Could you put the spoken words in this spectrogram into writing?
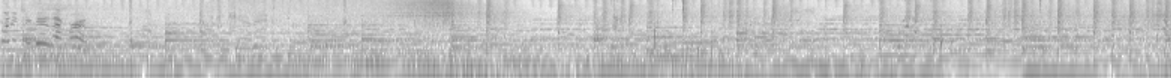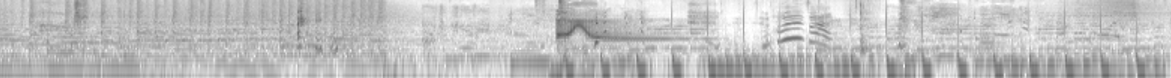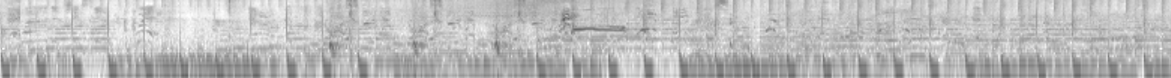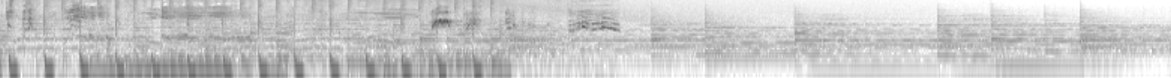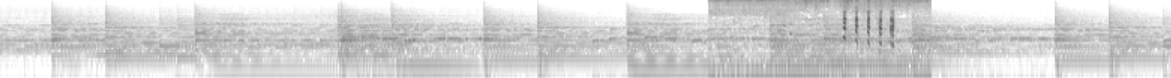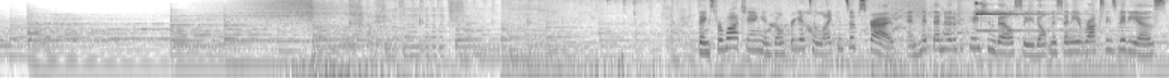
what did you do to that broom? Thanks for watching and don't forget to like and subscribe and hit that notification bell so you don't miss any of Roxy's videos.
